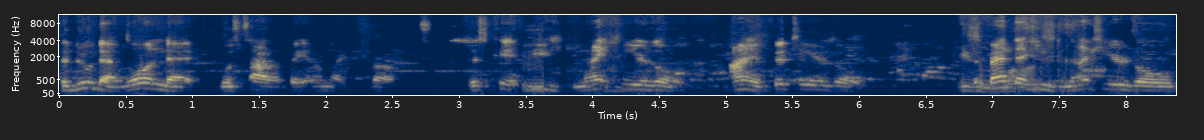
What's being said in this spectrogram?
the dude that won that was Tyler Bate. I'm like, bro, this kid, he's 19 years old. I am 15 years old. He's the a fact that he's 19 years old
